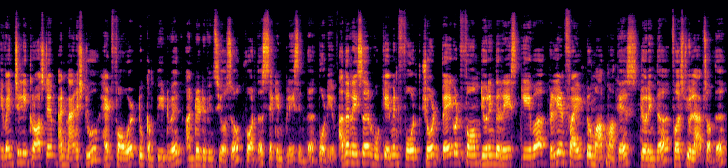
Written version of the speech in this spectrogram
eventually crossed him and managed to head forward to compete with Andre Dovizioso for the second place in the podium. Other racer who came in fourth showed very good form during the race, gave a brilliant fight to Marc Marquez during the first few laps of the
